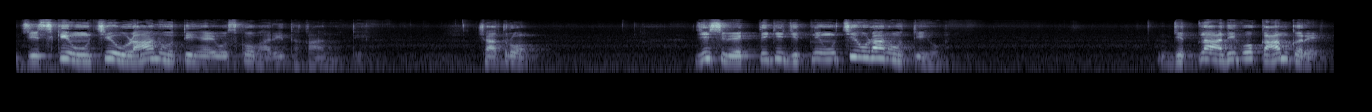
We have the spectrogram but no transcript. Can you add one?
जिसकी ऊँची उड़ान होती है, उसको भारी थकान होती है। छात्रों, जिस व्यक्ति की जितनी ऊँची उड़ान होती हो, जितना अधिक वो काम करे,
